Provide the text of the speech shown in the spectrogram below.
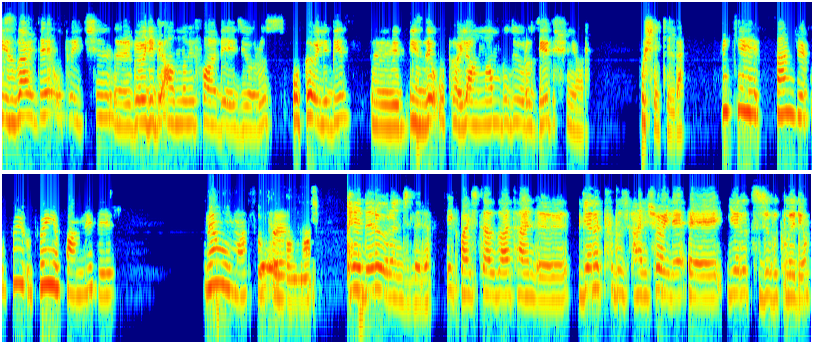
Bizler de UPÖ için e, böyle bir anlam ifade ediyoruz. UPÖ'yle biz, e, biz de UPÖ'yle anlam buluyoruz diye düşünüyorum. Bu şekilde. Peki sence UPÖ'yü UPÖ yapan nedir? Ne olmazsa UPÖ olmaz. PDR öğrencileri. İlk başta zaten e, yaratıcı hani şöyle e, yaratıcılıkları,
